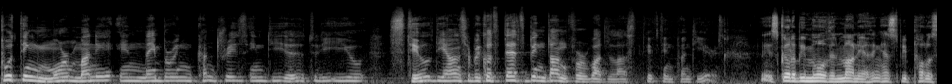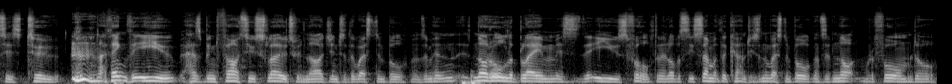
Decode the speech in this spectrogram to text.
putting more money in neighboring countries in the, uh, to the EU still the answer? Because that's been done for what, the last 15, 20 years? It's got to be more than money. I think it has to be policies too. I think the EU has been far too slow to enlarge into the Western Balkans. I mean, not all the blame is the EU's fault. I mean, obviously, some of the countries in the Western Balkans have not reformed or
